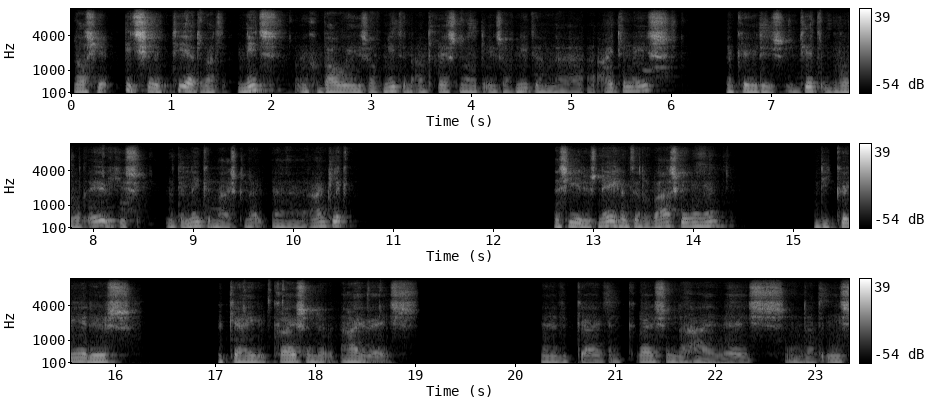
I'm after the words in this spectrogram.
En als je iets selecteert wat niet een gebouw is, of niet een adresnoot is, of niet een item is, dan kun je dus dit bijvoorbeeld eventjes met de linkermuis aanklikken. Dan zie je dus 29 waarschuwingen. Die kun je dus bekijken, kruisende highways. Even kijken, kruisende highways. En dat is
